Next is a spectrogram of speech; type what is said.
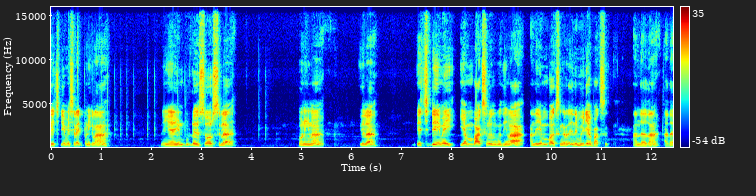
ஹெச்டிஎம்ஐ செலக்ட் பண்ணிக்கலாம். நீங்கள் இன்புட்டு சோர்ஸில் போனீங்கன்னா இதில் ஹெச்டிஎம்ஐ எம் பாக்ஸ்னு இருக்குது பார்த்தீங்களா அந்த எம் பாக்ஸுங்கிறது இந்த மீடியா பாக்ஸு அந்த தான் அதை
